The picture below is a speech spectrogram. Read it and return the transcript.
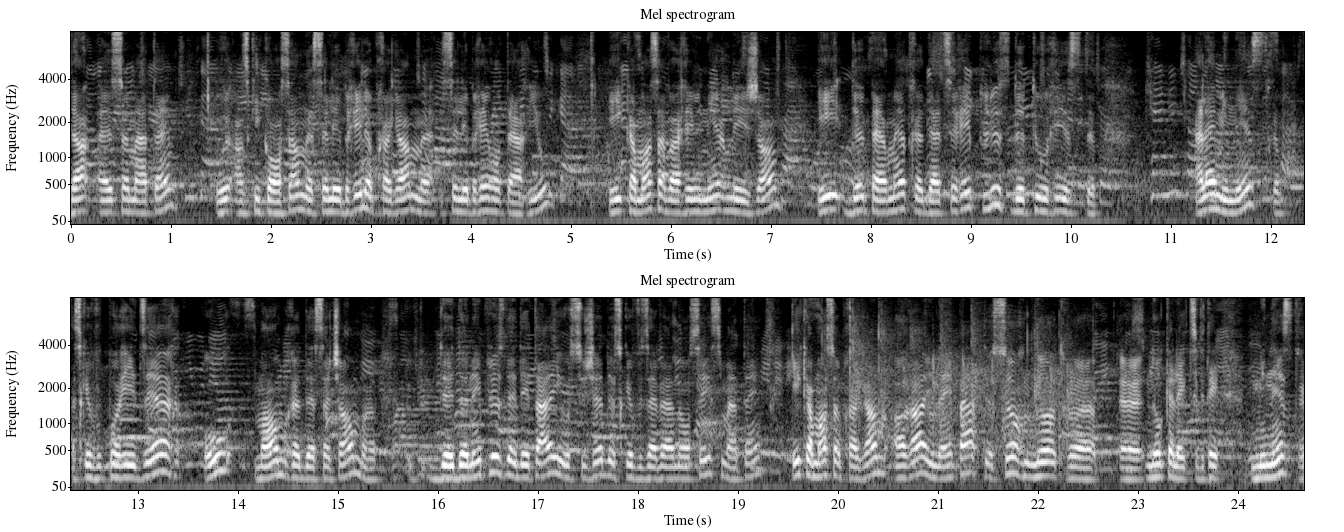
euh, ce matin en ce qui concerne célébrer le programme Célébrer Ontario et comment ça va réunir les gens et de permettre d'attirer plus de touristes à la ministre, est-ce que vous pourriez dire aux membres de cette Chambre de donner plus de détails au sujet de ce que vous avez annoncé ce matin et comment ce programme aura un impact sur euh, nos collectivités? Ministre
